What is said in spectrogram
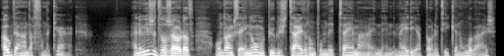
Ook de aandacht van de kerk. En nu is het wel zo dat, ondanks de enorme publiciteit rondom dit thema in, in de media, politiek en onderwijs,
